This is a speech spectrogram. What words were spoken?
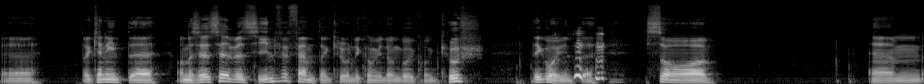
eh, de kan inte, om de sälja bensin för 15 kronor kommer ju de gå i konkurs. Det går ju inte. Så um,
